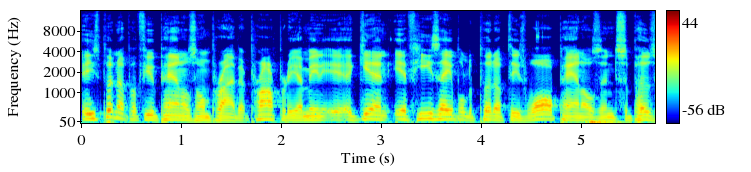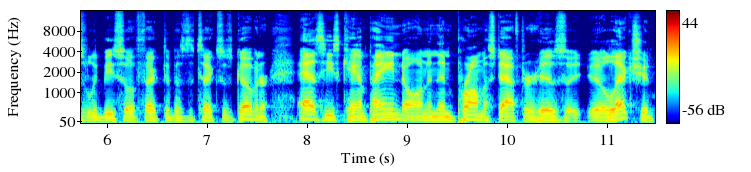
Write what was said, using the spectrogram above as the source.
He's putting up a few panels on private property. I mean, again, if he's able to put up these wall panels and supposedly be so effective as the Texas governor, as he's campaigned on and then promised after his uh, election,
